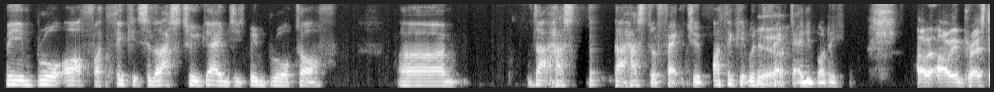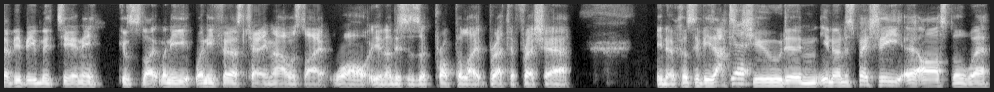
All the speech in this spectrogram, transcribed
being brought off. I think it's in the last two games he's been brought off. Um, that has that has to affect you. I think it would Yeah. affect anybody. How, how impressed have you been with Tierney? Because like when he when he first came, I was like, wow, you know, this is a proper like breath of fresh air." You know, because of his attitude and you know, and especially at Arsenal, where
